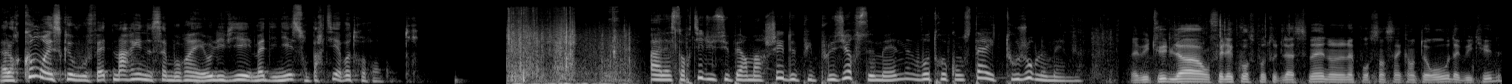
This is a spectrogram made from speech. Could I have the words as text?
Alors comment est-ce que vous faites? Marine Sabourin et Olivier Madinier sont partis à votre rencontre. À la sortie du supermarché depuis plusieurs semaines, votre constat est toujours le même. D'habitude, là, on fait les courses pour toute la semaine, on en a pour 150 euros d'habitude.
